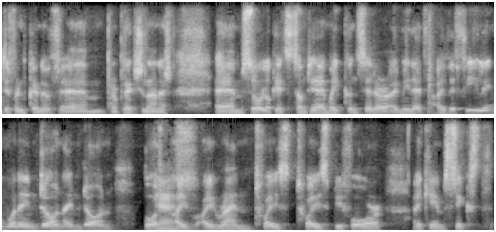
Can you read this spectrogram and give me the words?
different kind of um, perplexion on it. Um, so, look, it's something I might consider. I mean, I, I have a feeling when I'm done, I'm done. But yes. I, I ran twice twice before. I came sixth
